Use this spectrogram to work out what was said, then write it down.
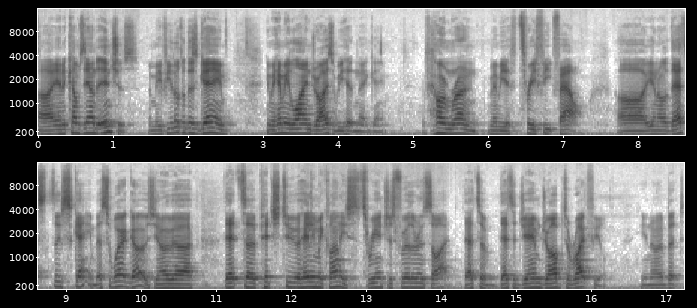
uh, and it comes down to inches. I mean, if you look at this game, I mean, how many line drives did we hit in that game? Home run, maybe a three feet foul. Uh, you know, that's this game. That's where it goes. You know, uh, that uh, pitch to Haylie McCleney's three inches further inside. That's a that's a jam job to right field. You know, but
